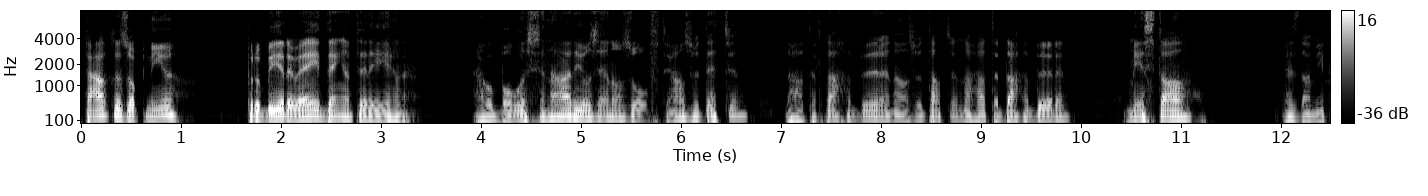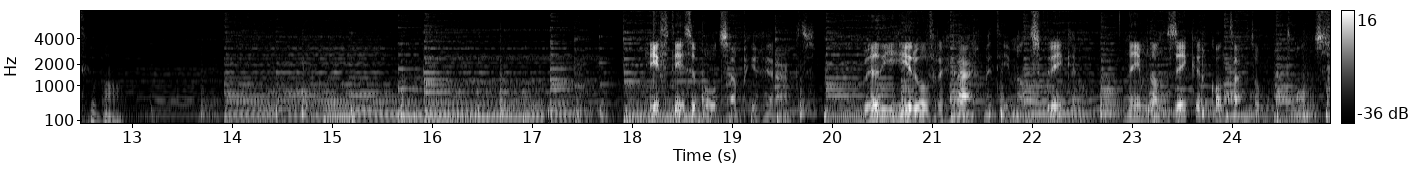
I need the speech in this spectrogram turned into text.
Telkens opnieuw proberen wij dingen te regelen. En we bouwen scenario's in ons hoofd. Ja, als we dit doen, dan gaat er dat gebeuren. En als we dat doen, dan gaat er dat gebeuren. Meestal is dat niet het geval. Heeft deze boodschap je geraakt? Wil je hierover graag met iemand spreken? Neem dan zeker contact op met ons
